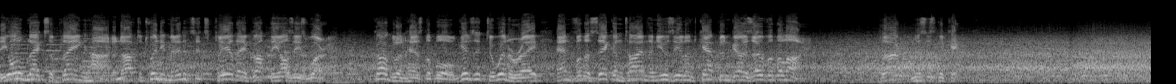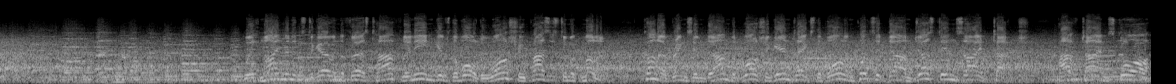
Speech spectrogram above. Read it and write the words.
The All Blacks are playing hard and after 20 minutes it's clear they've got the Aussies worried. Coghlan has the ball, gives it to Whineray and for the second time the New Zealand captain goes over the line. Clarke misses the kick. With nine minutes to go in the first half, Lineen gives the ball to Walsh, who passes to McMullen. Connor brings him down, but Walsh again takes the ball and puts it down just inside touch. Half-time score,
